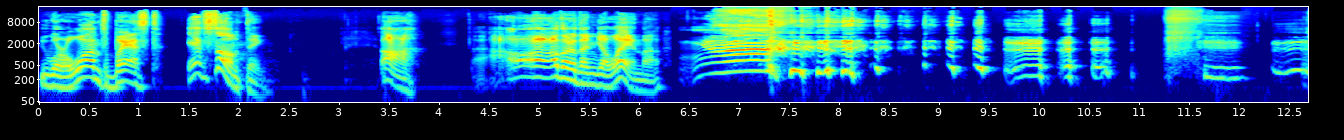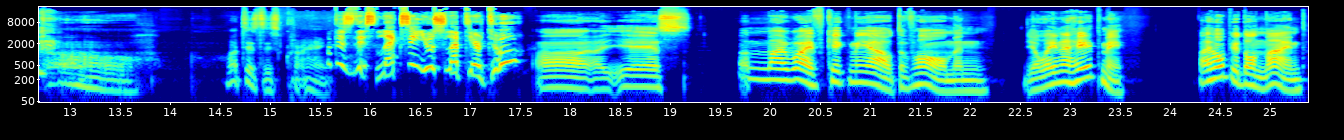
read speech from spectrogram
you were once best at something. Ah, other than Yelena. Oh, what is this crying? what is this, Lexi? You slept here too? Uh, yes. Uh, my wife kicked me out of home and Yelena hate me. I hope you don't mind.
